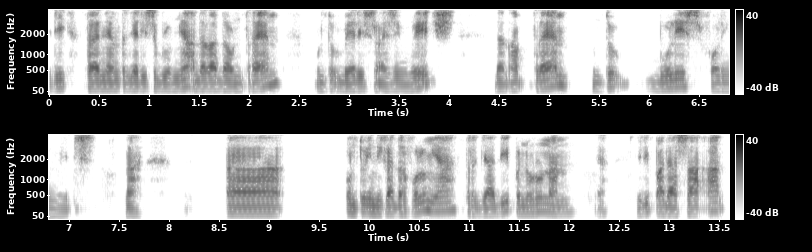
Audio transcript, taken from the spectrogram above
Jadi tren yang terjadi sebelumnya adalah downtrend untuk bearish rising wedge dan uptrend untuk bullish falling wedge. Nah uh, untuk indikator volumenya terjadi penurunan ya. Jadi pada saat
